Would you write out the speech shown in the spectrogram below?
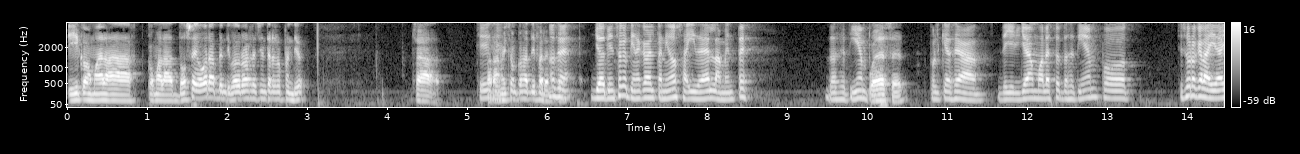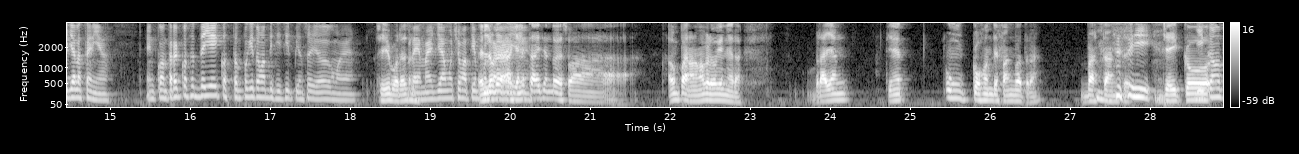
Y como a, las como a las 12 horas, 24 horas Residente le suspendió. O sea, Sí, para sí. mí son cosas diferentes. No sé, yo pienso que tiene que haber tenido esa idea en la mente de hace tiempo. Puede ser. Porque, o sea, de ya molesto desde hace tiempo. Estoy seguro que la idea ya las tenía. Encontrar cosas de Jay costó un poquito más difícil, pienso yo, como que. Sí, por eso. Pero además ya mucho más tiempo Es en lo la que, ¿A quién le estaba diciendo eso? A, a un pana, no me acuerdo quién era. Brian tiene un cojón de fango atrás. Bastante. Sí. Jacob, Jacob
